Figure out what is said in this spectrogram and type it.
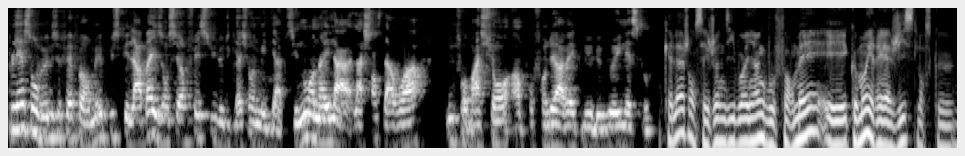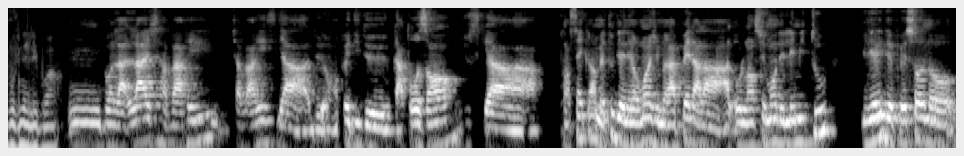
plein sont venus se faire former, puisque là-bas, ils ont surfé sur l'éducation immédiate. Parce que nous, on a eu la, la chance d'avoir une formation en profondeur avec le, le UNESCO. Quel âge ont ces jeunes Ivoiriens que vous formez et comment ils réagissent lorsque vous venez les voir? Hmm, Bon, l'âge, ça varie. Ça varie. Il y a, de, on peut dire, de 14 ans jusqu'à 35 ans, mais tout dernièrement, je me rappelle à au lancement de l'EMITOU, il y a eu des personnes euh,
